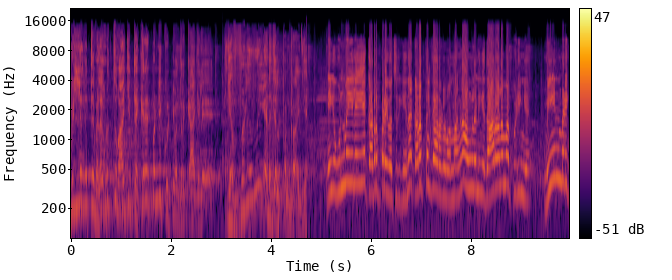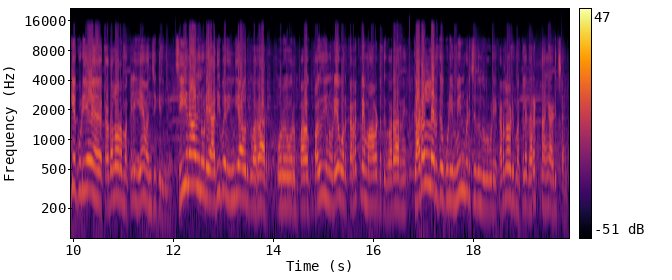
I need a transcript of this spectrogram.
வில்லங்கத்தை விலை கொடுத்து வாங்கி டெக்கரேட் பண்ணி கூட்டி வந்திருக்காங்களே. எவ்வளவு இடைஞ்சல் பண்றாங்க. நீங்க உண்மையிலேயே கடற்படை வச்சிருக்கீங்கன்னா கடத்தல்காரர்கள் வந்தாங்கன்னா அவங்கள நீங்க தாராளமா பிடிங்க. மீன் பிடிக்கக்கூடிய கடலோர மக்களை ஏன் வஞ்சிக்கிறீங்க? சீனாவினுடைய அதிபர் இந்தியாவிற்கு வர்றார். ஒரு ஒரு ப- பகுதியினுடைய ஒரு கடற்கரை மாவட்டத்துக்கு வர்றாருன்னு. கடல்ல இருக்கக்கூடிய மீன் பிடிச்சிருந்தக்கூடிய கடலோடி மக்களை விரட்டினாங்க அடிச்சாங்க.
